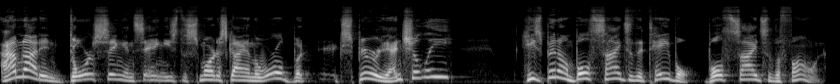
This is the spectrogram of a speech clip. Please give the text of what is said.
I'm not endorsing and saying he's the smartest guy in the world, but experientially, he's been on both sides of the table, both sides of the phone.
